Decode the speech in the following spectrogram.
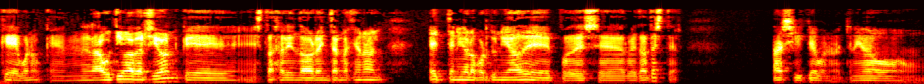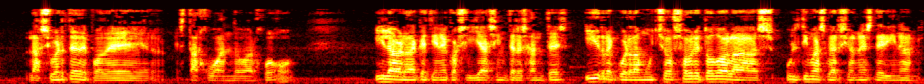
que bueno, que en la última versión, que está saliendo ahora internacional, he tenido la oportunidad de poder ser beta tester. Así que bueno, he tenido la suerte de poder estar jugando al juego. Y la verdad que tiene cosillas interesantes y recuerda mucho, sobre todo a las últimas versiones de Dynamic.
